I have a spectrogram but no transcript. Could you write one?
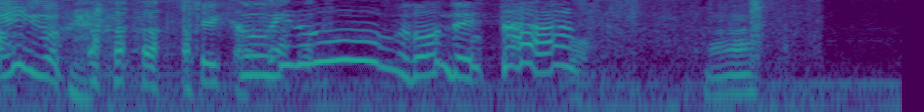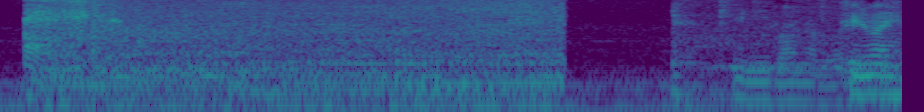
pingo. Scooby-Doo, ¿dónde estás? Ah. Filma ahí.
